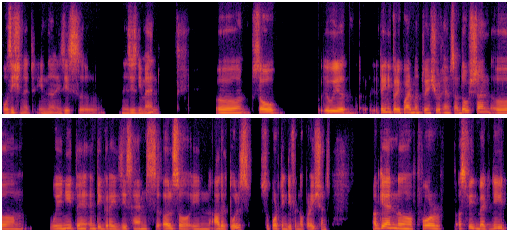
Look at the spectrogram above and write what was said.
positioned in uh, in this uh, in this demand. Uh, so we technical requirement to ensure HEMS adoption. Um, we need to integrate these HEMS also in other tools supporting different operations. Again, uh, for as feedback need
